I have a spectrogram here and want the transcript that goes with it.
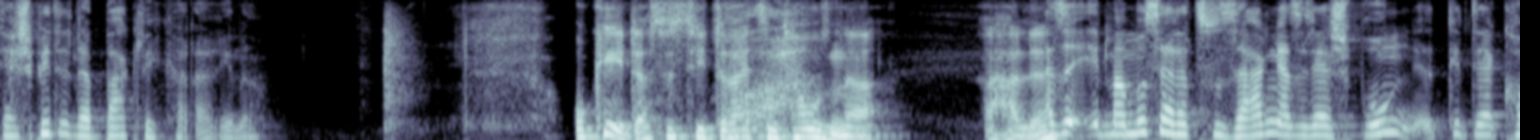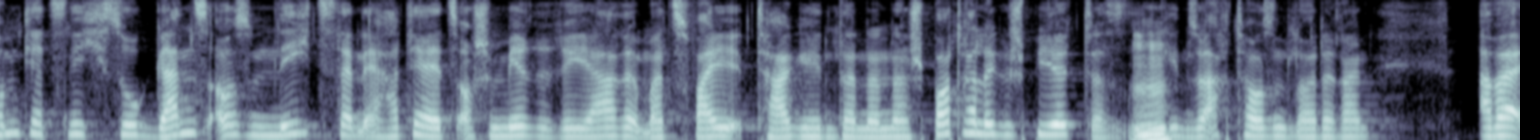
der spielt in der Barclaycard Arena. Okay, das ist die 13.000er Halle. Also man muss ja dazu sagen, also der Sprung, der kommt jetzt nicht so ganz aus dem Nichts, denn er hat ja jetzt auch schon mehrere Jahre immer zwei Tage hintereinander Sporthalle gespielt. Das gehen so 8000 Leute rein. Aber,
